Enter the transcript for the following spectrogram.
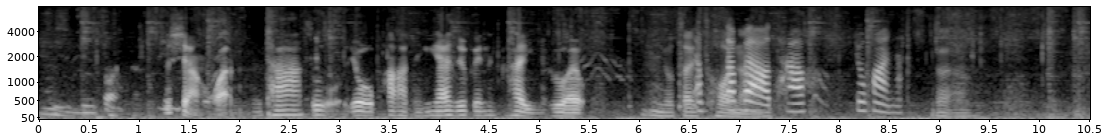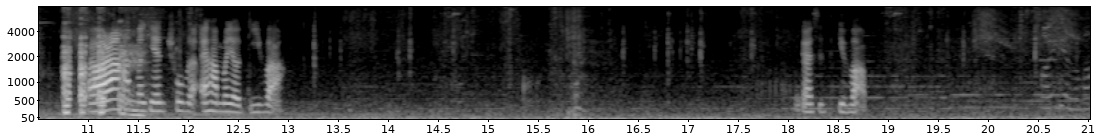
嗯，算了，是想玩他，是我又怕等一下就被那个害影出来。嗯，有再大大换不了啊？他就换了，对啊，我要让他们先出来。哎，他们有 diva，应该是 diva。好一点了吗？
